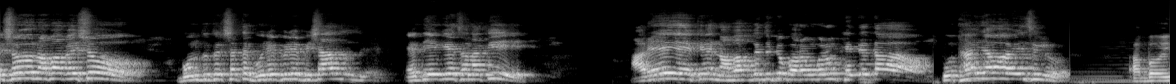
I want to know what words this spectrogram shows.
এসো নবাব এসো। বন্ধুদের সাথে ঘুরে ফিরে বিশাল এদিকে গিয়েছো নাকি? আরে একে নবাবকে দুটো গরম গরম খেতে দাও। কোথায় যাওয়া হয়েছিল? আব্বা ওই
